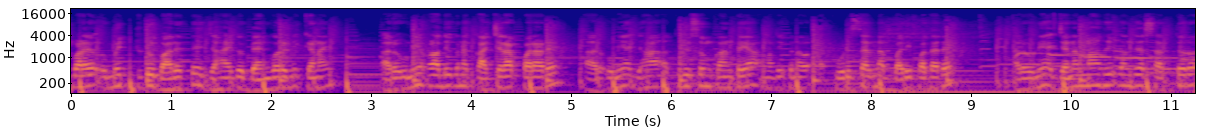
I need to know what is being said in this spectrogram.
बारे उमित टुडू बारेते जहाँ बेंगोल कनाय और उनी काचरा पारा रे। और उनी जहाँ अतु दिसम कान तया ओना दो कना उड़ीसा रे बारी पता रे। और उनी जन्म माह हुई कान 17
